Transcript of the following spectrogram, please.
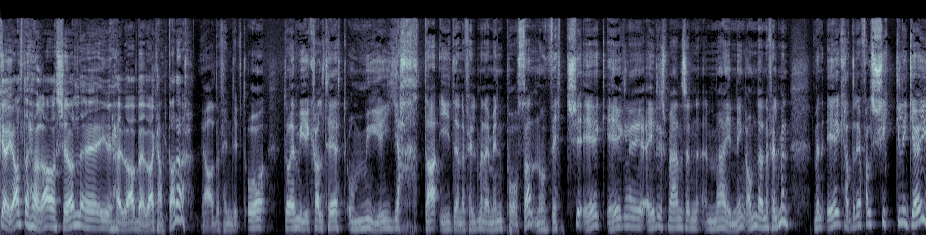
Gøyalt å høre oss sjøl i hauger og bauger kanter der. Ja, definitivt. Og det er mye kvalitet og mye hjerte i denne filmen, er min påstand. Nå vet ikke jeg egentlig Eidishman sin mening om denne filmen, men jeg hadde det iallfall skikkelig gøy.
